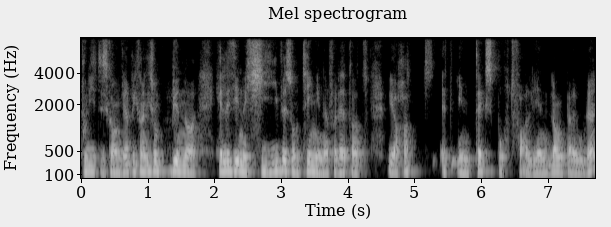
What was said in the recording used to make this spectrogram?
politiske angrep. Vi kan liksom begynne hele tiden å kive som tingene fordi at vi har hatt et inntektsbortfall i en lang periode.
